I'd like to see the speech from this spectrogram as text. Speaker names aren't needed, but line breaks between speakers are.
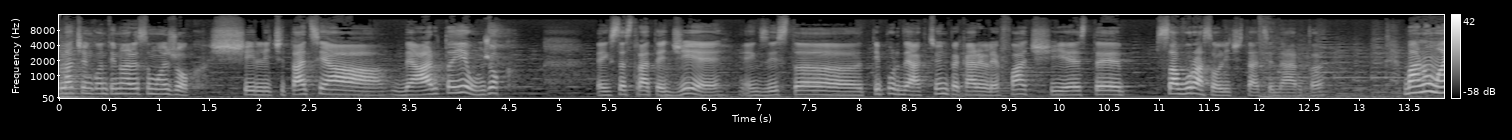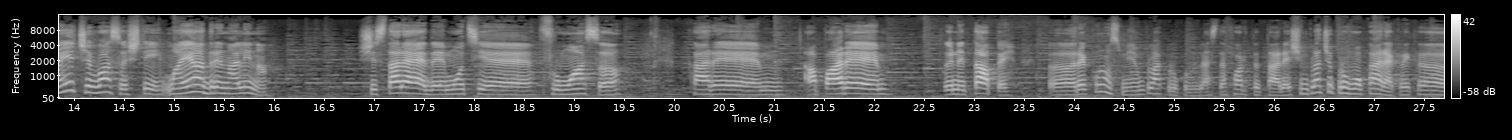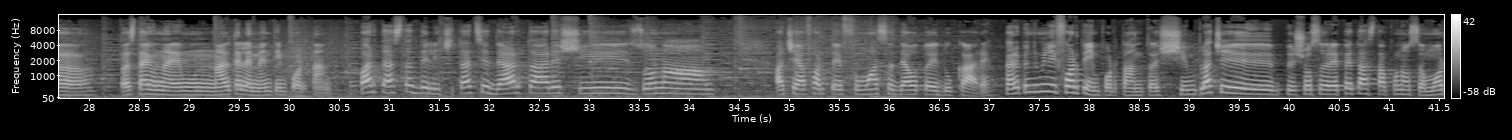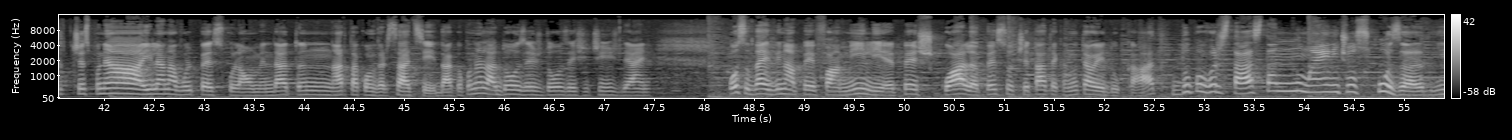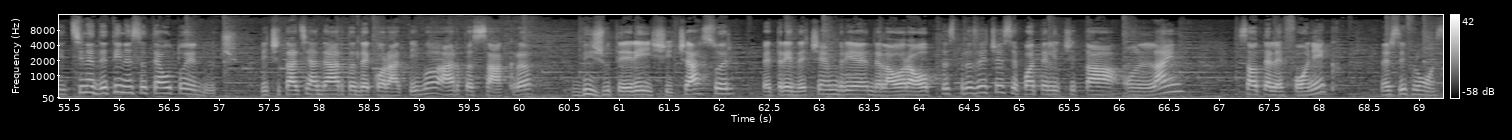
place în continuare să mă joc și licitația de artă e un joc. Există strategie, există tipuri de acțiuni pe care le faci și este savuroasă o licitație de artă. Ba nu, mai e ceva să știi, mai e adrenalina și starea aia de emoție frumoasă care apare în etape. Uh, recunosc, mie îmi plac lucrurile astea foarte tare și îmi place provocarea, cred că ăsta e un, un alt element important. Partea asta de licitație de artă are și zona aceea foarte frumoasă de autoeducare, care pentru mine e foarte importantă și îmi place, și o să repet asta până o să mor, ce spunea Ileana Vulpescu la un moment dat în Arta Conversației. Dacă până la 20-25 de ani poți să dai vina pe familie, pe școală, pe societate că nu te-au educat, după vârsta asta nu mai ai nicio scuză, ține de tine să te autoeduci. Licitația de artă decorativă, artă sacră, bijuterii și ceasuri, pe 3 decembrie de la ora 18 se poate licita online sau telefonic. Mersi frumos!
